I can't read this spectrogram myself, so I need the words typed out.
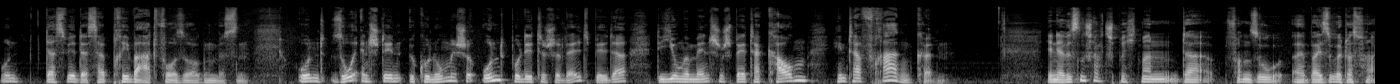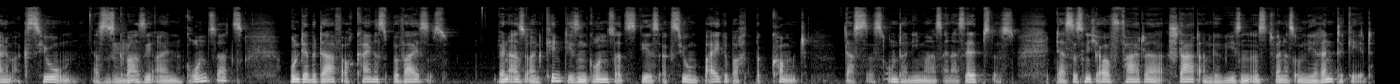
und dass wir deshalb privat vorsorgen müssen. Und so entstehen ökonomische und politische Weltbilder, die junge Menschen später kaum hinterfragen können. In der Wissenschaft spricht man da von so, äh, bei so etwas von einem Axiom. Das ist mhm. quasi ein Grundsatz und der bedarf auch keines Beweises. Wenn also ein Kind diesen Grundsatz, dieses Axiom beigebracht bekommt, dass es Unternehmer seiner selbst ist, dass es nicht auf Vater Staat angewiesen ist, wenn es um die Rente geht,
